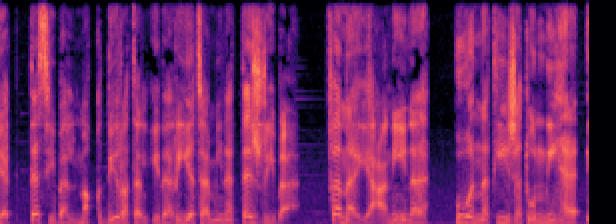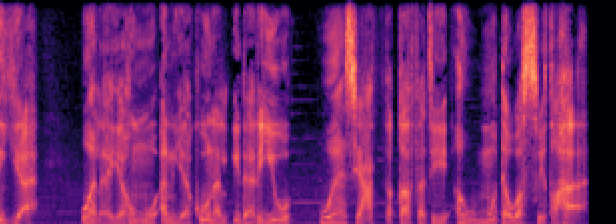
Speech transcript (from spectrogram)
يكتسب المقدرة الإدارية من التجربة. فما يعنينا هو النتيجة النهائية ولا يهم أن يكون الإداري واسع الثقافة أو متوسطها.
